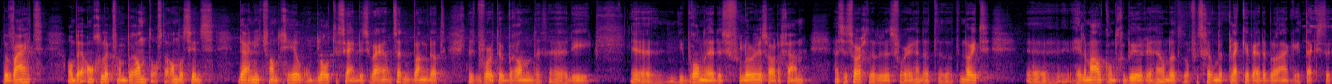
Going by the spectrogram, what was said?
bewaard om bij ongeluk van brand of anderszins daar niet van geheel ontbloot te zijn. Dus we waren ontzettend bang dat dus bijvoorbeeld door branden uh, die, uh, die bronnen dus verloren zouden gaan. En ze zorgden er dus voor dat dat nooit uh, helemaal kon gebeuren, hè, omdat het op verschillende plekken werden belangrijke teksten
